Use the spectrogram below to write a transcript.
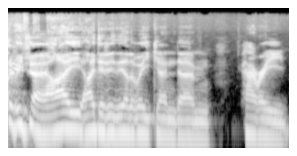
to be fair, I, I did it the other week, and um, Harry,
